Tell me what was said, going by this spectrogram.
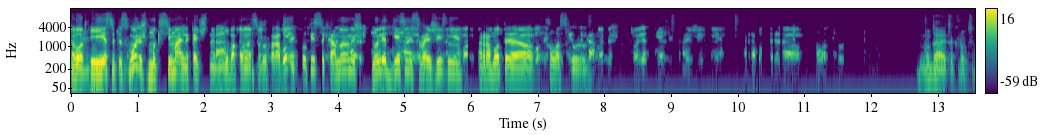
вот. И если ты сможешь максимально качественно и глубоко над собой поработать, то ты сэкономишь, ну, лет 10 из своей жизни, работая в холостую. Ну да, это круто.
